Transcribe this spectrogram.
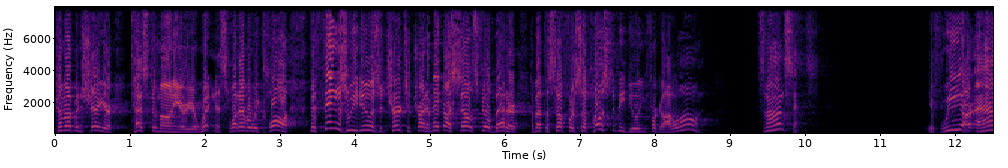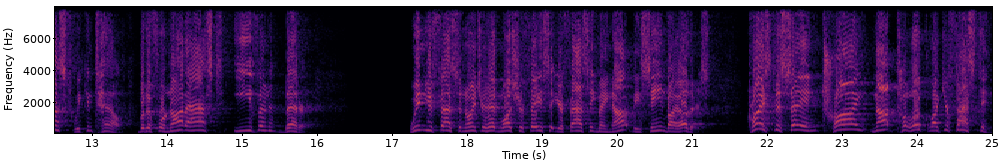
Come up and share your testimony or your witness, whatever we call. The things we do as a church to try to make ourselves feel better about the stuff we're supposed to be doing for God alone. It's nonsense. If we are asked, we can tell. But if we're not asked, even better. When you fast, anoint your head and wash your face that your fasting may not be seen by others. Christ is saying, try not to look like you're fasting.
